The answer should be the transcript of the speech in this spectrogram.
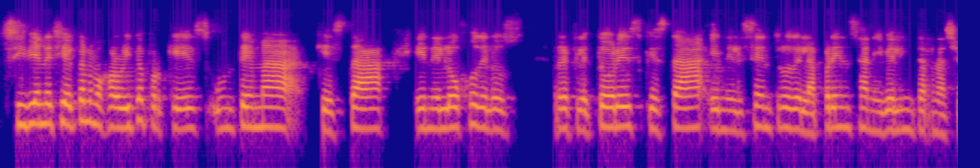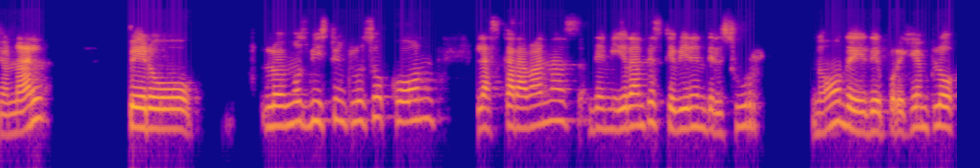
si bien es cierto, a lo mejor ahorita porque es un tema que está en el ojo de los reflectores, que está en el centro de la prensa a nivel internacional, pero lo hemos visto incluso con las caravanas de migrantes que vienen del sur, ¿no? De, por ejemplo,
